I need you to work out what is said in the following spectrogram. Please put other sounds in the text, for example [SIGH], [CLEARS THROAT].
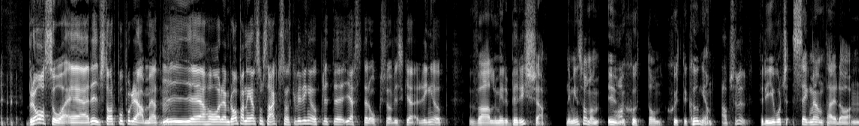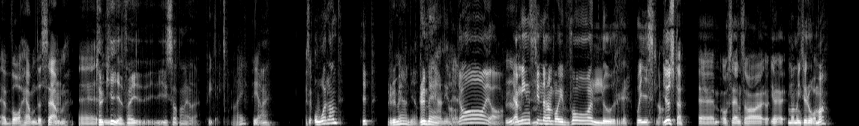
Bra så, eh, rivstart på programmet. Vi eh, har en bra panel som sagt. Sen ska vi ringa upp lite gäster också. Vi ska ringa upp Valmir Berisha. Ni minns honom? U17-skyttekungen. Absolut. För det är ju vårt segment här idag. Eh, vad hände sen? Eh, i- Turkiet, för jag gissar att han är där. Fel. Nej, fel. Nej. Alltså, Åland, typ. Rumänien. Rumänien. Ja. Ja, ja. Jag minns ju när han var i Valur på Island. Just det. Ehm, och sen så har ja, man minns ju Roma.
